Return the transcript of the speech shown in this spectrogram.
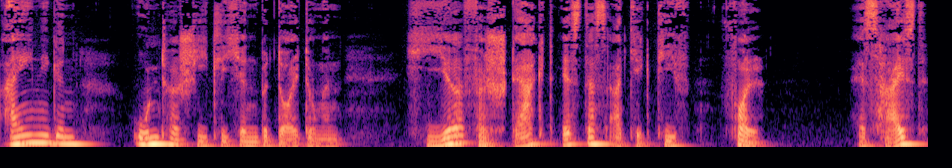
einigen unterschiedlichen Bedeutungen. Hier verstärkt es das Adjektiv voll. Es heißt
